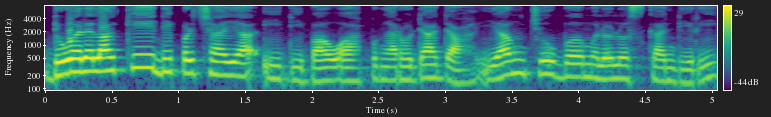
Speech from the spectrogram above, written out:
Dua lelaki dipercayai di bawah pengaruh dadah yang cuba meloloskan diri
